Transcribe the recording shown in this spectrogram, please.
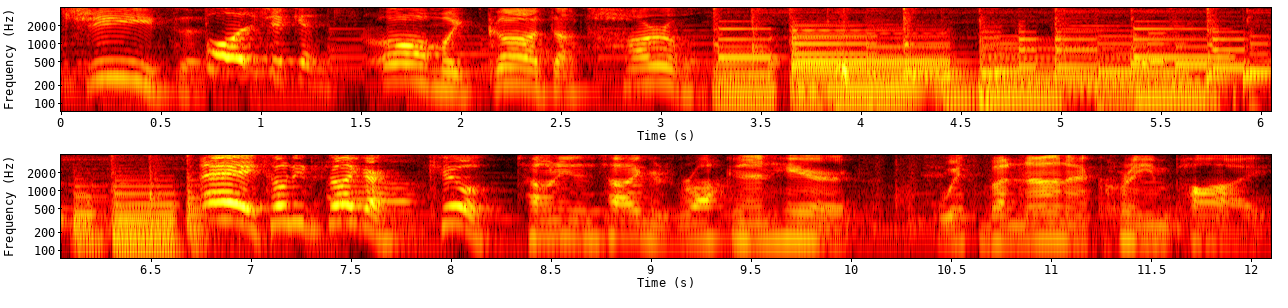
Jesus. All chicken. Oh my god, that's horrible. Hey, Tony the Tiger. Cool. Tony the Tiger's rocking in here with banana cream pie.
